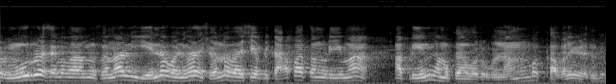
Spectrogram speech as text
ஒரு நூறுரூவா செலவாகும்னு சொன்னால் நீ என்ன பண்ணுவே? அதை சொன்ன வயசு அப்படி காப்பாற்ற முடியுமா? அப்படின்னு நமக்கு ஒரு ரொம்ப கவலை எழுது.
